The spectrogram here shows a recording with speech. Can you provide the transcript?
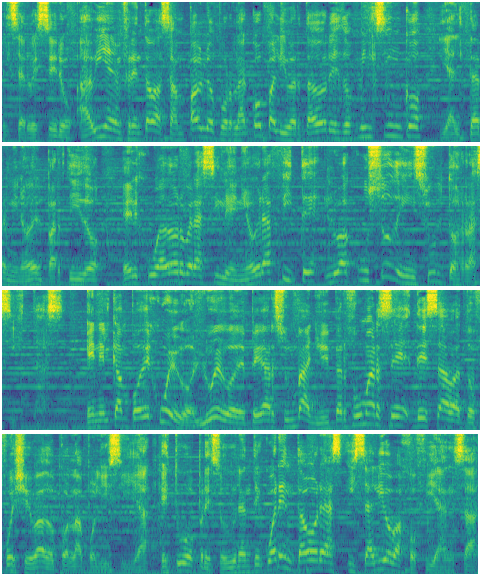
El cervecero había enfrentado a San Pablo por la Copa Libertadores 2005 y al término del partido, el jugador brasileño Grafite lo acusó de insultos racistas. En el campo de juego, luego de pegarse un baño y perfumarse, De Sábato fue llevado por la policía. Estuvo preso durante 40 horas y salió bajo fianza.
